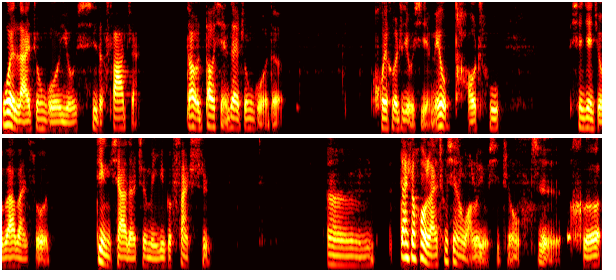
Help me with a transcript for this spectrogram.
未来中国游戏的发展。到到现在，中国的回合制游戏也没有逃出《仙剑九八版》所定下的这么一个范式。嗯，但是后来出现了网络游戏之后，这和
